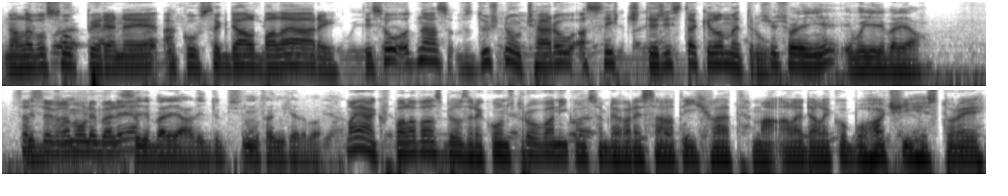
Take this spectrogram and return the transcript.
nalevo jsou Pyreneje a kousek dál Baleáry. Ty jsou od nás vzdušnou čárou asi 400 kilometrů. Ça c'est vraiment les Baléares C'est les Baléares, les deux petites montagnes qu'il y a là-bas. Maják v Palavas byl zrekonstruovaný koncem 90. let, má ale daleko bohatší historii.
